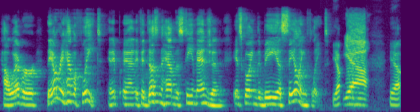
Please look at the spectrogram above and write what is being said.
However, they already have a fleet, and, it, and if it doesn't have the steam engine, it's going to be a sailing fleet. yep. Yeah. Yeah,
